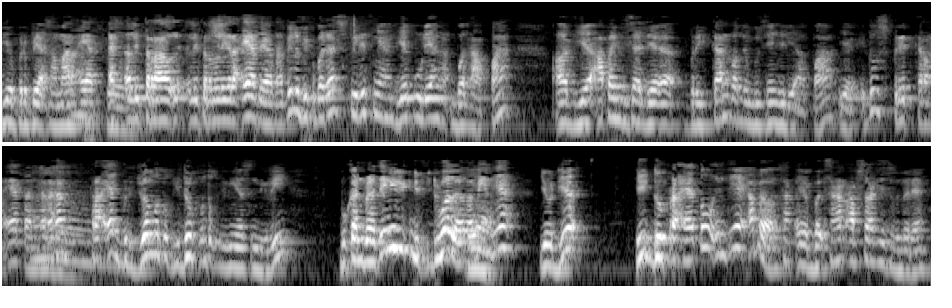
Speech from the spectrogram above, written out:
dia berpihak sama rakyat. as literal literally rakyat ya. Tapi lebih kepada spiritnya. Dia kuliah buat apa? Eh, dia apa yang bisa dia berikan kontribusinya jadi apa? Ya itu spirit kerakyatan. Karena kan rakyat berjuang untuk hidup untuk dirinya sendiri bukan berarti ini individual ya tapi Iya. intinya yo dia hidup rakyat tuh intinya apa ya, sang- ya, sangat abstrak sih sebenarnya.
